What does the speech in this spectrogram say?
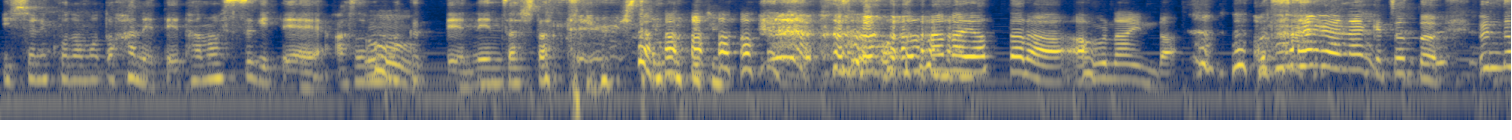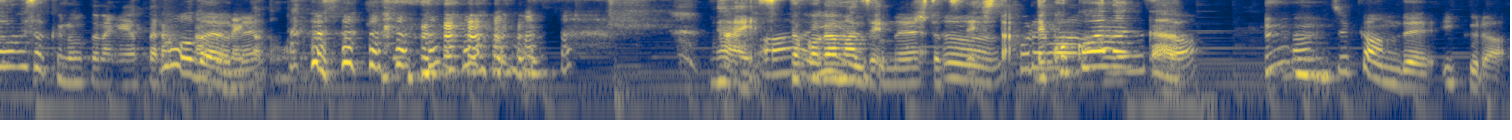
一緒に子供と跳ねて楽しすぎて遊びまくって捻挫したっていう人もいる。大人がやったら危ないんだ。大人がなんかちょっと運動不足の大人がやったら危ないかと思います。はい、そこがまず一つでした。うんでここはなんか、何時間でいくら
